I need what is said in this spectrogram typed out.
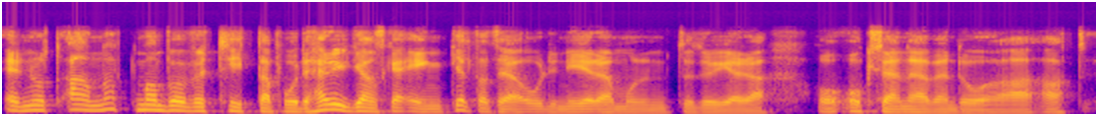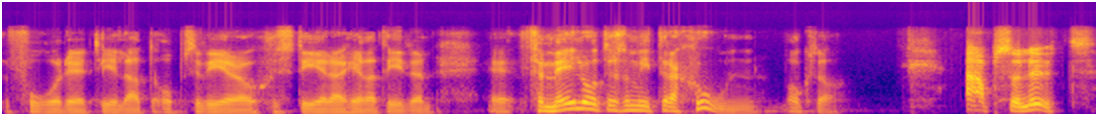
Är det något annat man behöver titta på? Det här är ju ganska enkelt att säga ordinera, monitorera och, och sen även då att få det till att observera och justera hela tiden. Eh, för mig låter det som iteration också. Absolut.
